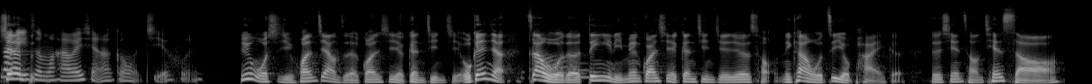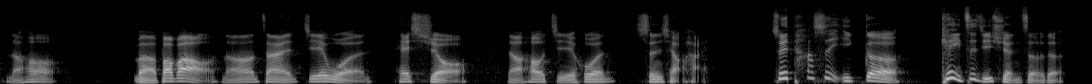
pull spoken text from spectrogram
那你怎么还会想要跟我结婚？因为我喜欢这样子的关系的更进阶。我跟你讲，在我的定义里面，关系的更进阶就是从你看我自己有排一个，就是先从牵手，然后呃抱抱，然后再接吻、嘿咻，然后结婚、生小孩。所以它是一个可以自己选择的，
